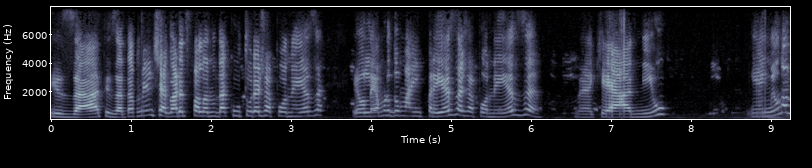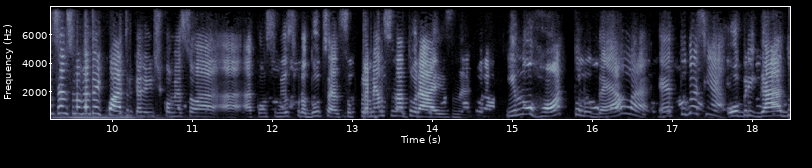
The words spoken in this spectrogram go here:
Exato, exatamente. Agora, falando da cultura japonesa, eu lembro de uma empresa japonesa, né, que é a NIL, em 1994 que a gente começou a, a, a consumir os produtos, é, suplementos naturais, né? E no rótulo dela é tudo assim, é obrigado,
